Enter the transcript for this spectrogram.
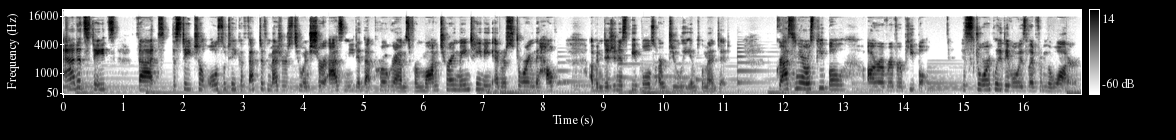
And it states that the state shall also take effective measures to ensure, as needed, that programs for monitoring, maintaining, and restoring the health of Indigenous peoples are duly implemented. Grassy Narrows people are a river people. Historically, they've always lived from the water.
